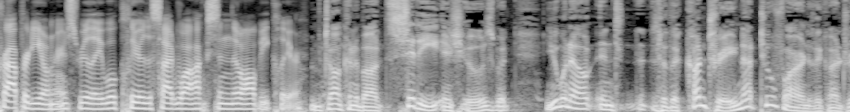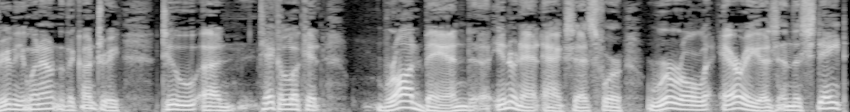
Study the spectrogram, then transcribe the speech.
property owners really will clear the sidewalks and they'll all be clear. I'm talking about city issues, but you went out into the country, not too far into the country, but you went out into the country to uh, take a look at broadband uh, internet access for rural areas, and the state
